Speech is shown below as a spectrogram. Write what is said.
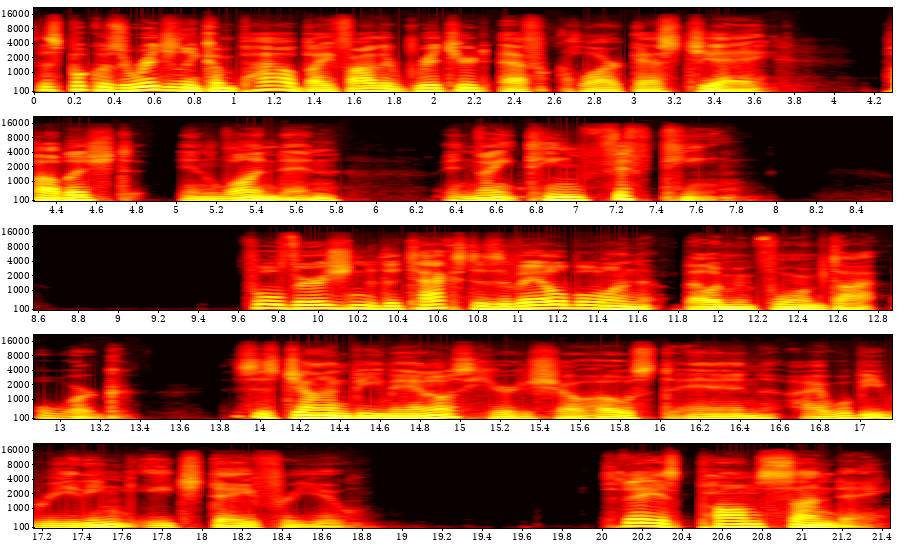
This book was originally compiled by Father Richard F. Clarke, S.J., published in London in 1915. Full version of the text is available on bellarmineforum.org. This is John B. Manos, your show host, and I will be reading each day for you. Today is Palm Sunday.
